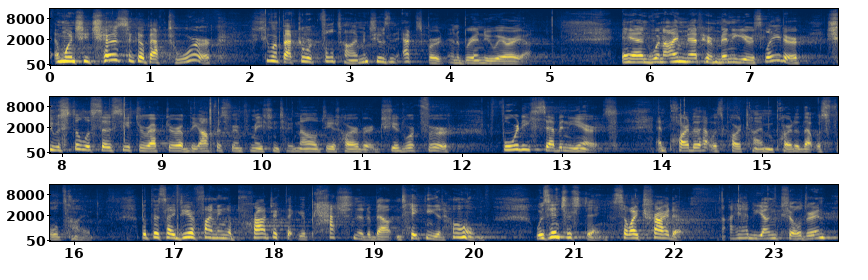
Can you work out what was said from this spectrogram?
And when she chose to go back to work, she went back to work full time and she was an expert in a brand new area. And when I met her many years later, she was still associate director of the Office for Information Technology at Harvard. She had worked for 47 years, and part of that was part time and part of that was full time. But this idea of finding a project that you're passionate about and taking it home was interesting, so I tried it. I had young children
